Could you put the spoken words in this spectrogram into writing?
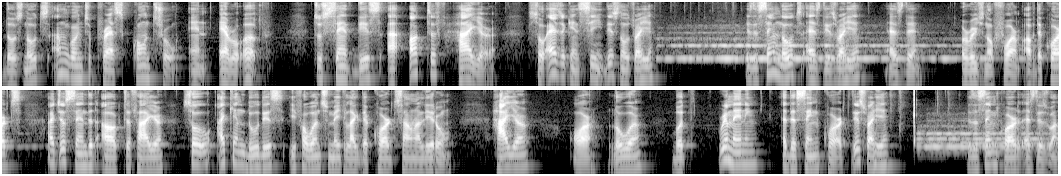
those notes. I'm going to press Ctrl and arrow up to send this a octave higher. So as you can see, this note right here is the same notes as this right here, as the original form of the chords. I just send it an octave higher, so I can do this if I want to make like the chord sound a little higher or lower, but remaining at the same chord. This right here is the same chord as this one,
